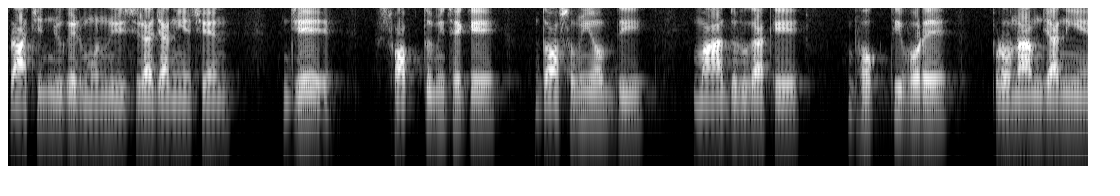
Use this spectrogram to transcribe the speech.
প্রাচীন যুগের মুনি ঋষিরা জানিয়েছেন যে, সপ্তমী থেকে দশমী অবধি মা দুর্গাকে ভক্তি ভরে প্রণাম জানিয়ে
